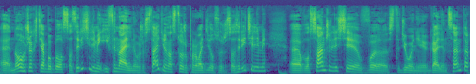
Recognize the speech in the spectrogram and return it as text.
э, но уже хотя бы было со зрителями, и финальная уже стадия у нас тоже проводилась уже со зрителями э, в Лос-Анджелесе, в стадионе Галлен Центр,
